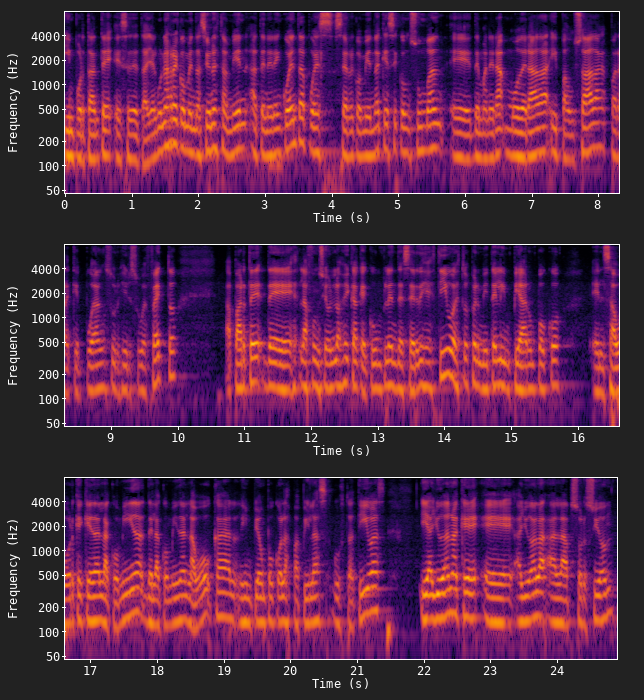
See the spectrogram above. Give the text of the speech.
Importante ese detalle. Algunas recomendaciones también a tener en cuenta, pues se recomienda que se consuman eh, de manera moderada y pausada para que puedan surgir su efecto. Aparte de la función lógica que cumplen de ser digestivo, esto permite limpiar un poco el sabor que queda en la comida, de la comida en la boca, limpia un poco las papilas gustativas y ayudan a que eh, ayuda a la, absorción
